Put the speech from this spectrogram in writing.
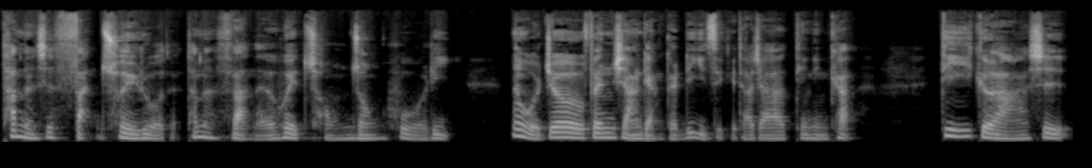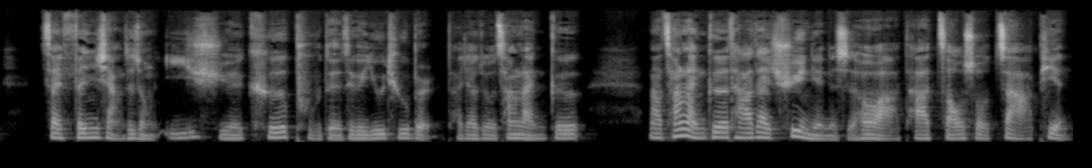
他们是反脆弱的，他们反而会从中获利。那我就分享两个例子给大家听听看。第一个啊，是在分享这种医学科普的这个 YouTuber，他叫做苍兰哥。那苍兰哥他在去年的时候啊，他遭受诈骗，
